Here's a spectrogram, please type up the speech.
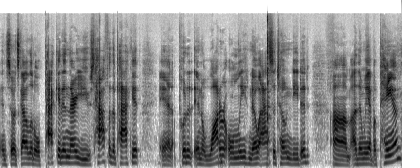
And so it's got a little packet in there. You use half of the packet and put it in a water only, no acetone needed. Um, and then we have a pan,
